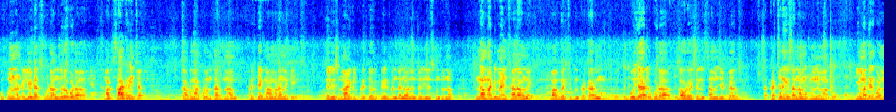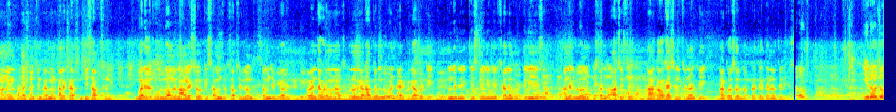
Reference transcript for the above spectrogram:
కుప్పం నుండి లీడర్స్ కూడా అందరూ కూడా మాకు సహకరించారు. కాబట్టి మా కులం తరఫున ప్రత్యేక మా అమరన్నకి తెలుగు నాయకులు ప్రతి ఒక్కరు పేరు పైన ధన్యవాదాలు తెలియజేసుకుంటున్నాం. ఇంకా మా డిమాండ్ చాలా ఉన్నాయి. బాబు గారు చెప్పిన ప్రకారము పూజారులు కూడా గౌరవవేతనం ఇస్తామని చెప్పారు. ఖచ్చితంగా సార్ నమ్మకం ఉంది మాకు. ఈ మధ్యన కూడా మన ఇన్ఫర్మేషన్ వచ్చింది మన కలెక్టర్ ఆఫీస్ డీసీ ఆఫీస్ నుండి. గొర్రెలకు లోన్లు నాలుగు లక్షల వరకు ఇస్తామని చెప్పి సబ్సిడీ లోన్స్ ఇస్తామని చెప్పారు. అవంతా కూడా మన సుబ్రహ్మణ్య గారి ఆధ్వర్యంలో ఆయన డైరెక్టర్ కాబట్టి ముందు తీసుకెళ్ళి విషయాలంతా కూడా తెలియజేసి అందరికి లోన్లు ఇప్పిస్తారని ఆశిస్తూ నాకు అవకాశం ఇచ్చినటువంటి నా కులసోదరులకు ప్రత్యేక ధన్యవాదాలు తెలియజేస్తారు ఈరోజు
